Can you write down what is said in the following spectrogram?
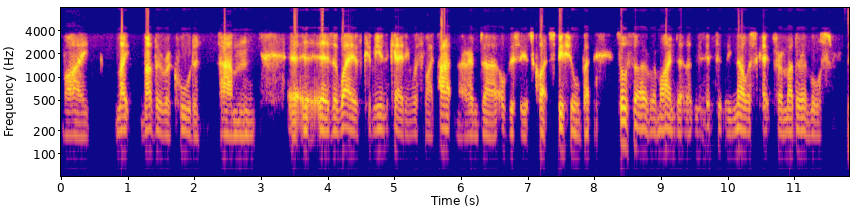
my late mother recorded um, as a way of communicating with my partner, and uh, obviously it's quite special. But it's also a reminder that there's absolutely no escape from mother-in-laws.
